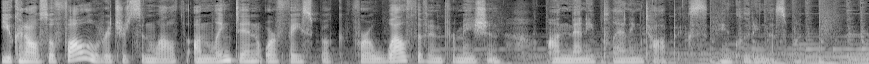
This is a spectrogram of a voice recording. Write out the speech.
You can also follow Richardson Wealth on LinkedIn or Facebook for a wealth of information on many planning topics, including this one.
